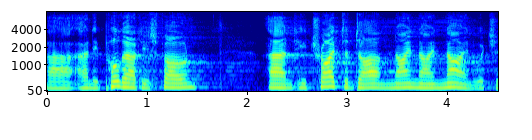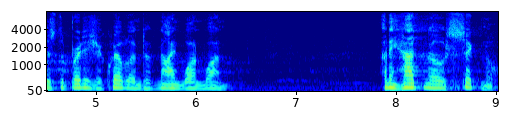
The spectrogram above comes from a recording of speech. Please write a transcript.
Uh, and he pulled out his phone and he tried to dial 999, which is the British equivalent of 911. And he had no signal.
